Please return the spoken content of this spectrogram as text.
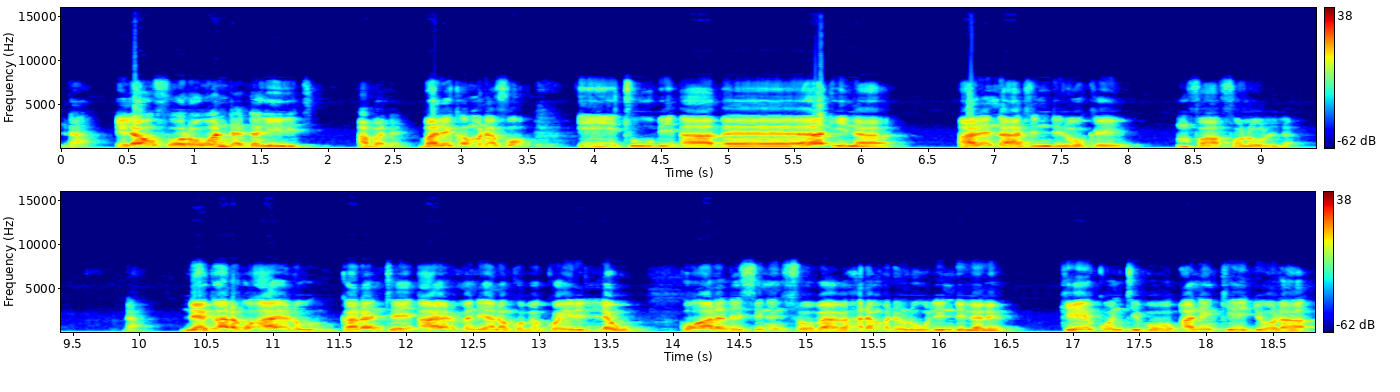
Da ilaw foro wonta dalili ti abadan. Bari kamu ne fo itu bi abaina ale naatindiro ke nfa folol la da ne kara ko ayolu karante ayolu men yana ko be koyri lew ko ala de sinin sobaɓe hadamadiŋolu wulindi lale ke kontibo aniŋ ke jola la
